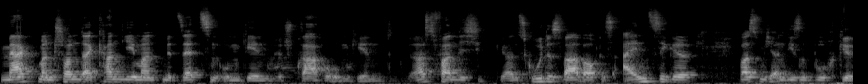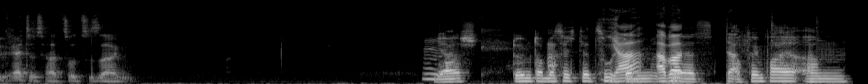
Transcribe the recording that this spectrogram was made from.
merkt man schon, da kann jemand mit Sätzen umgehen, mit Sprache umgehen. Das fand ich ganz gut. Es war aber auch das Einzige, was mich an diesem Buch gerettet hat, sozusagen. Hm. Ja, stimmt, da muss ich dir zustimmen. Ja, aber da auf jeden Fall ähm,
